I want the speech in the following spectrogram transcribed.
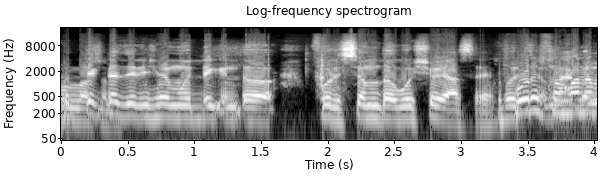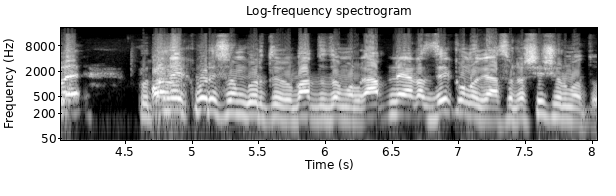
প্রত্যেকটা জিনিসের মধ্যে কিন্তু পরিশ্রম তো অবশ্যই আছে। পরিশ্রম মানে অনেক পরিশ্রম করতে হবে বাধ্যতামূলক। আপনি একটা যে কোনো গাছ ওটা শিশুর মতো।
